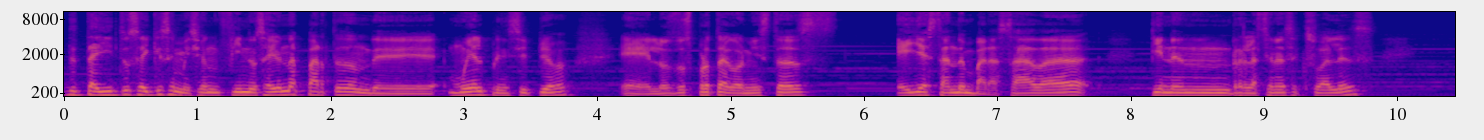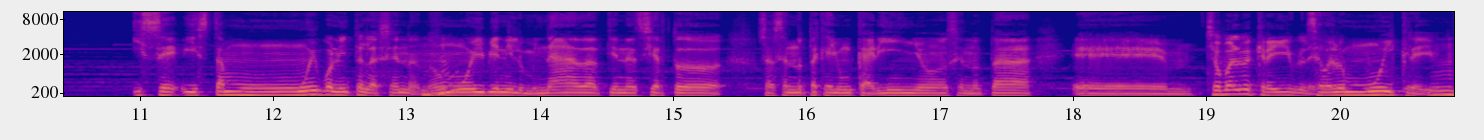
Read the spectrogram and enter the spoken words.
detallitos ahí que se me hicieron finos. Hay una parte donde, muy al principio, eh, los dos protagonistas, ella estando embarazada, tienen relaciones sexuales. Y, se, y está muy bonita la escena, ¿no? Muy bien iluminada, tiene cierto... O sea, se nota que hay un cariño, se nota... eh, se vuelve creíble. se vuelve muy creíble.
